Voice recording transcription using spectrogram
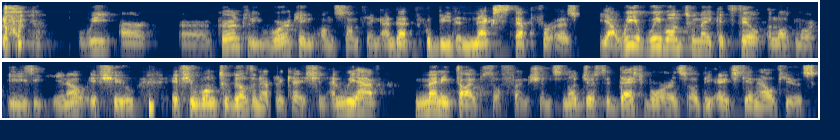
we are uh, currently working on something, and that would be the next step for us. Yeah, we we want to make it still a lot more easy. You know, if you if you want to build an application, and we have many types of functions, not just the dashboards or the HTML views.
